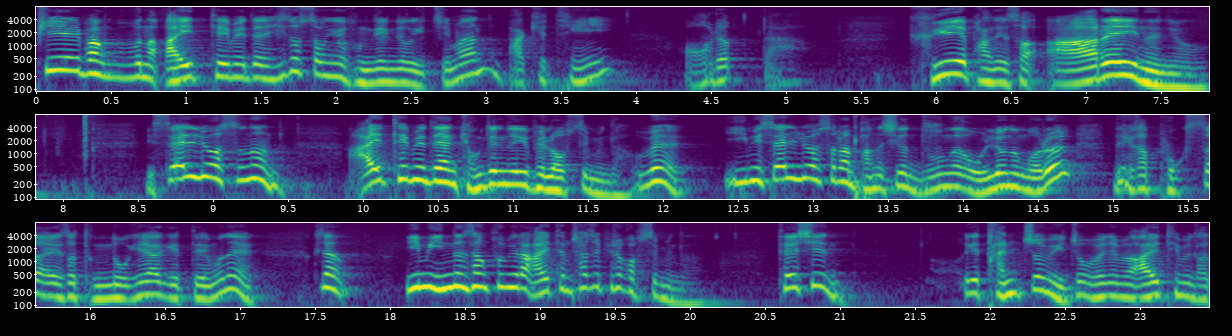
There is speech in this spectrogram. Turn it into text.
PL 방법은 아이템에 대한 희소성이 경쟁력이 있지만 마케팅이 어렵다. 그에 반해서 RA는요. 이 셀리오스는 아이템에 대한 경쟁력이 별로 없습니다. 왜? 이미 셀리오스란 방식은 누군가가 올려놓은 거를 내가 복사해서 등록해야 하기 때문에 그냥 이미 있는 상품이라 아이템 찾을 필요가 없습니다. 대신 이게 단점이죠. 왜냐면 아이템이 다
